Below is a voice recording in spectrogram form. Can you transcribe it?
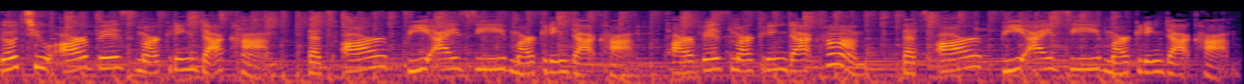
Go to ourbizmarketing.com. That's R B I Z marketing.com. ourbizmarketing.com. That's R B I Z marketing.com.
